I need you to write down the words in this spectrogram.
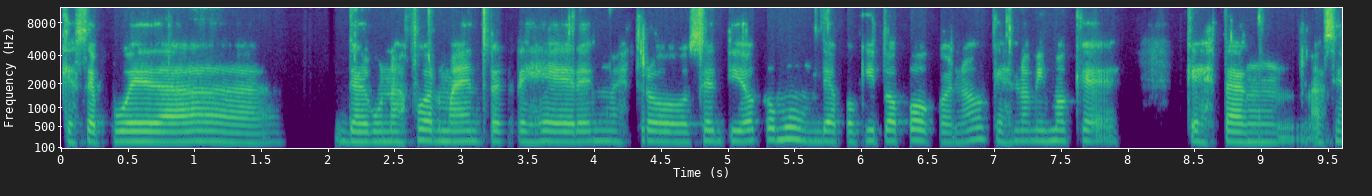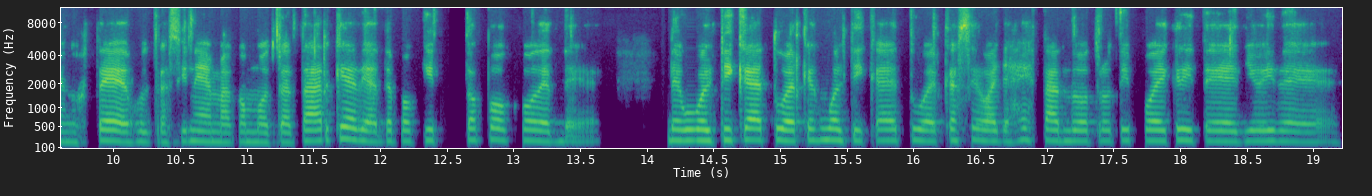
que se pueda de alguna forma entretejer en nuestro sentido común de a poquito a poco, ¿no? Que es lo mismo que, que están haciendo ustedes, Ultracinema, como tratar que de, de poquito a poco, desde de vueltica de tuerca en vueltica de tuerca se vaya gestando otro tipo de criterio y de,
